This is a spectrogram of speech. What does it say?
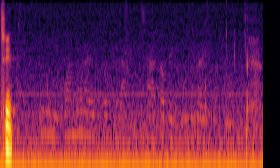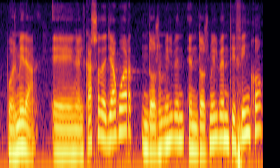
Sí. Pues mira, en el caso de Jaguar, en 2025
